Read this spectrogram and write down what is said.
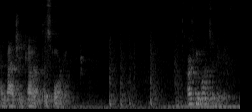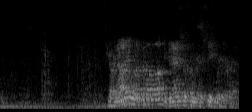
I invite you to come up this morning. Or if you want to be. If you are not able to come up, you can answer from your seat where you're at.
